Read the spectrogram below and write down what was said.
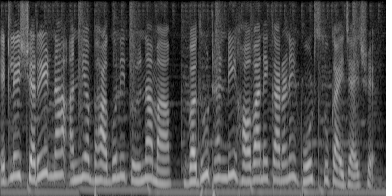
એટલે શરીરના અન્ય ભાગોની તુલનામાં વધુ ઠંડી હોવાને કારણે હોઠ સુકાઈ જાય છે.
